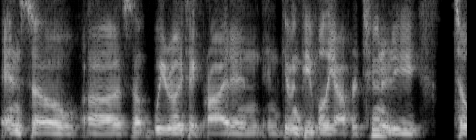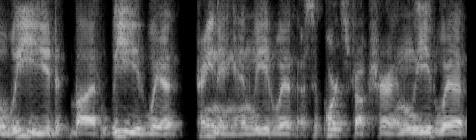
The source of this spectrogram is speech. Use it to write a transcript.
And so, uh, so we really take pride in, in giving people the opportunity to lead, but lead with training and lead with a support structure and lead with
